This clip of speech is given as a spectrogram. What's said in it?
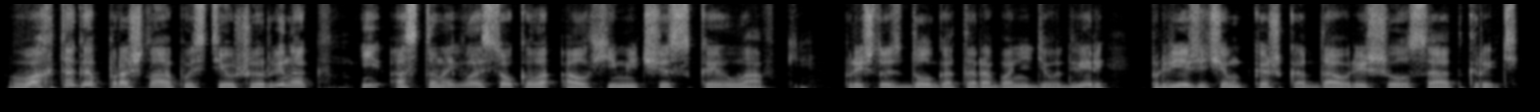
Вахтага прошла опустевший рынок и остановилась около алхимической лавки. Пришлось долго тарабанить в дверь, прежде чем Кашкадав решился открыть.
